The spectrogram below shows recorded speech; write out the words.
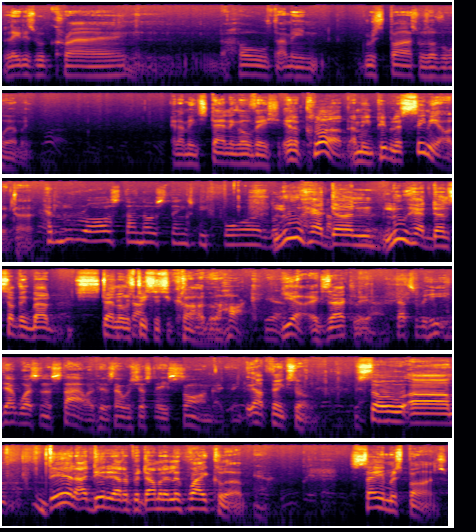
ladies were crying, and the whole, I mean, response was overwhelming. And I mean, standing ovation in a club. I mean, people that see me all the time. Had Lou Rawls done those things before? Lou had done. Lou had done something about standing on the streets of Chicago. The Hawk. Yeah. Yeah, exactly. Yeah, that's he. That wasn't a style of his. That was just a song, I think. Yeah, I think so. So um, then I did it at a predominantly white club. Yeah. Same response.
